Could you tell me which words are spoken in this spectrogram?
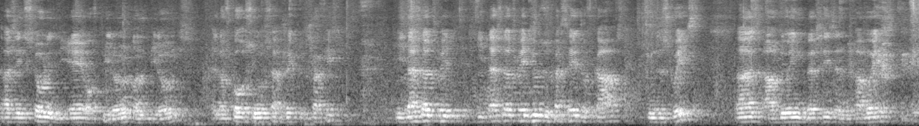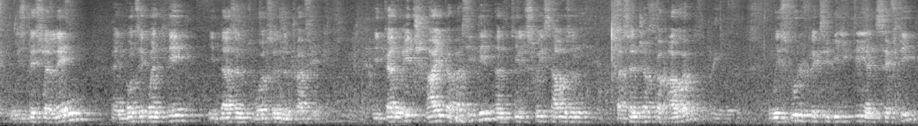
as installed in the air of pylon, on pylons, and of course no subject to traffic. It does not, it does not reduce the passage of cars in the streets, as are doing buses and tramways with special lane, and consequently it doesn't worsen the traffic. It can reach high capacity until 3,000 passengers per hour with full flexibility and safety,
